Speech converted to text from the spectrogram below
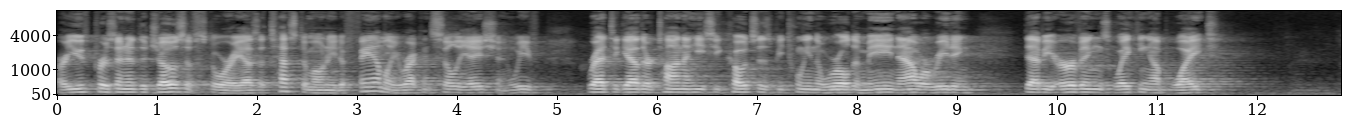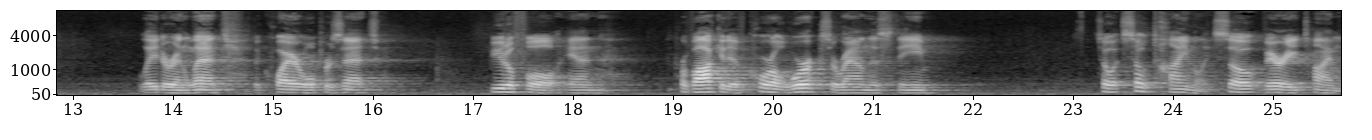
Our youth presented the Joseph story as a testimony to family reconciliation. We've read together Ta-Nehisi Coates' Between the World and Me. Now we're reading Debby Irving's Waking Up White. Later in Lent, the choir will present beautiful and provocative choral works around this theme. So it's so timely, so very timely.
